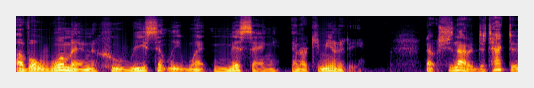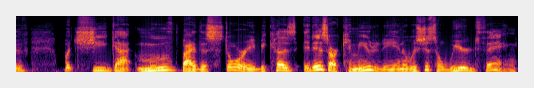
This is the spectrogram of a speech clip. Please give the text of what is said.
of a woman who recently went missing in our community. Now, she's not a detective, but she got moved by this story because it is our community and it was just a weird thing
